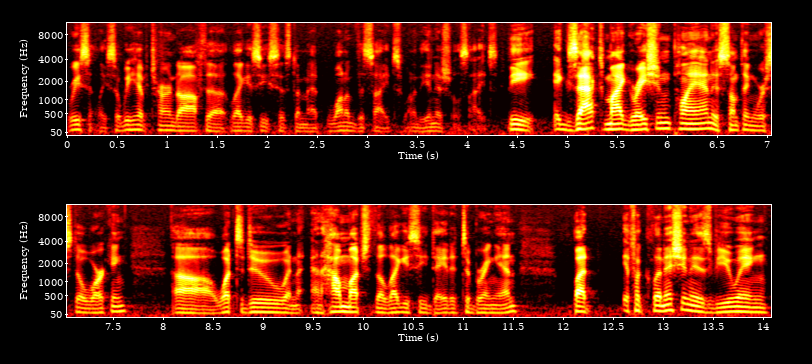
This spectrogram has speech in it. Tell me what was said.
recently. So we have turned off the legacy system at one of the sites, one of the initial sites. The exact migration plan is something we're still working uh, what to do and, and how much the legacy data to bring in. But if a clinician is viewing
